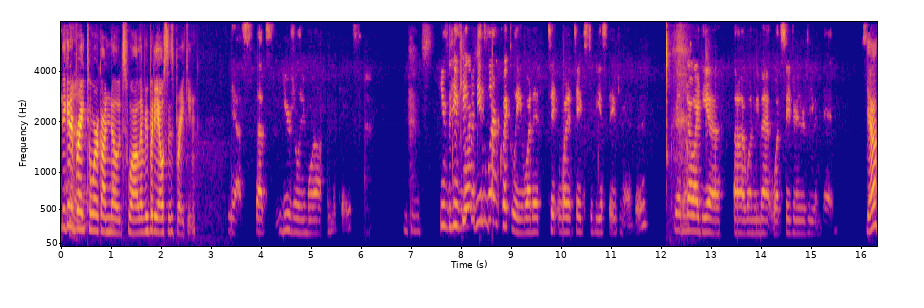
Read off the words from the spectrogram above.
They get a break to work on notes while everybody else is breaking. yes, that's usually more often the case. Mhm. He's So he's, learned, he's learned quickly what it ta- what it takes to be a stage manager. He had no idea uh, when we met what stage managers even did. Yeah.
